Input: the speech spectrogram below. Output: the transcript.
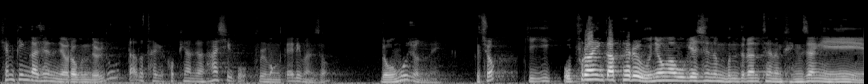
캠핑 가시는 여러분들도 따뜻하게 커피 한 잔 하시고 불멍 때리면서 너무 좋네. 그쵸? 기기. 오프라인 카페를 운영하고 계시는 분들한테는 굉장히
